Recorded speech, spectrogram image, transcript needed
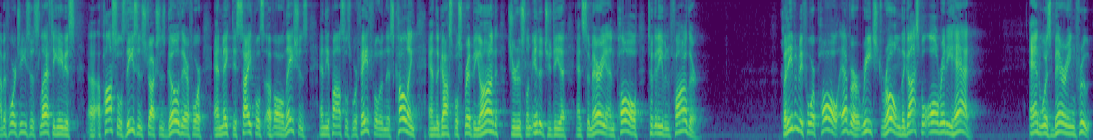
Now, before Jesus left, he gave his uh, apostles these instructions Go, therefore, and make disciples of all nations. And the apostles were faithful in this calling, and the gospel spread beyond Jerusalem into Judea and Samaria, and Paul took it even farther. But even before Paul ever reached Rome, the gospel already had and was bearing fruit.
